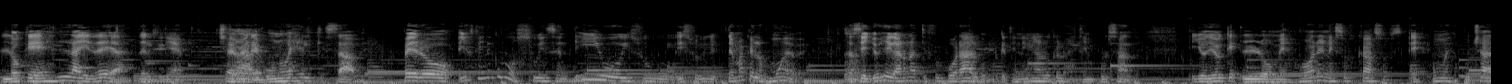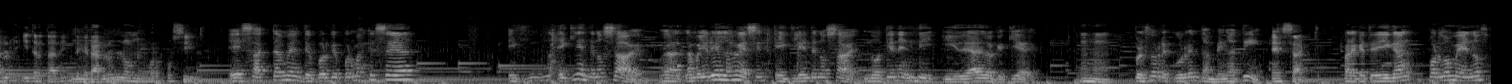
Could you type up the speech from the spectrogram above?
lo que es la idea del cliente. Chévere, Claro. uno es el que sabe. Pero ellos tienen como su incentivo y su, y su tema que los mueve. O sea, si ellos llegaron a ti fue por algo, porque tienen algo que los está impulsando. Y yo digo que lo mejor en esos casos es como escucharlos y tratar de integrarlos lo mejor posible. Exactamente, porque por más que sea, el, el cliente no sabe. O sea, la mayoría de las veces el cliente no sabe, no tiene ni idea de lo que quiere. Ujú. Por eso recurren también a ti, Exacto. para que te digan por lo menos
